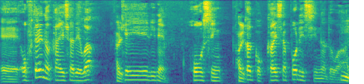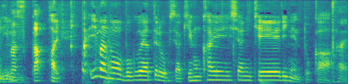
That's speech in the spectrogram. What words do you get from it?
えーお二人の会社でははい。経営理念、方針、はい。過去会社ポリシーなどはありますか、はい、今の僕がやってるお店は基本会社に経営理念とか、はい。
